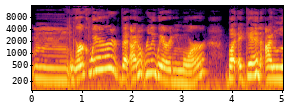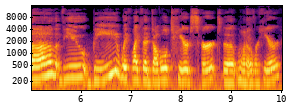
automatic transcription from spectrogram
um, workwear that I don't really wear anymore. But again, I love View B with like the double tiered skirt, the one over here.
